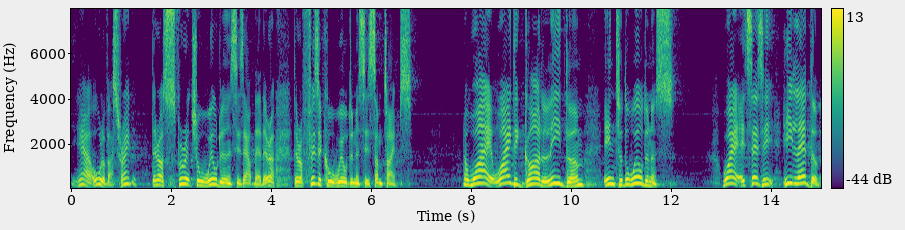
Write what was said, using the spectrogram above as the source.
Yeah, all of us, right? There are spiritual wildernesses out there. There are, there are physical wildernesses sometimes. Now, why? Why did God lead them into the wilderness? Why? It says He, he led them.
